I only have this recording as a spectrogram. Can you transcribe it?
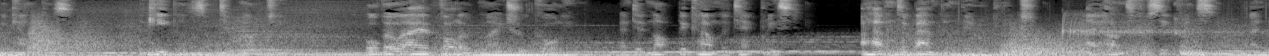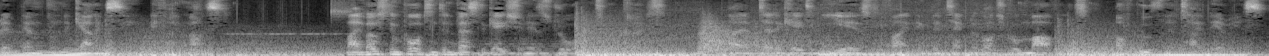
Mechanicus, the keepers of technology. Although I have followed my true calling and did not become a tech priest, I haven't abandoned their approach. I hunt for secrets and rip them from the galaxy if I must. My most important investigation is drawing to a close. I have dedicated years to finding the technological marvels of Uther Tiberius.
